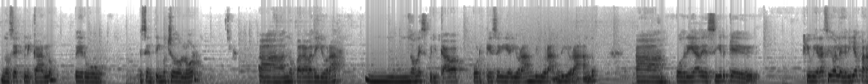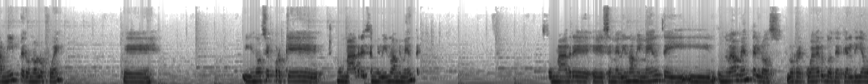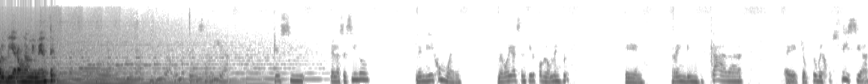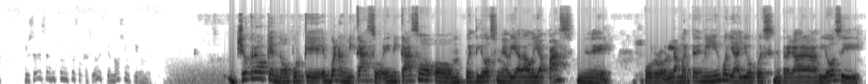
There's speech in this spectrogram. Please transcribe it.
no sé explicarlo, pero sentí mucho dolor Ah, no paraba de llorar. Mm, no me explicaba por qué seguía llorando y llorando y llorando. Ah, podría decir que, que hubiera sido alegría para mí, pero no lo fue. Eh, y no sé por qué su madre se me vino a mi mente su madre eh, se me vino a mi mente y, nuevamente los, los recuerdos de aquel día volvieron a mi mente. reivindicada, que obtuve justicia. Y ustedes han dicho en muchas ocasiones que no sintieron eso. Yo creo que no, porque, bueno, en mi caso, en mi caso, um, pues Dios me había dado ya paz eh, por la muerte de mi hijo, ya yo pues entregada a Dios y,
